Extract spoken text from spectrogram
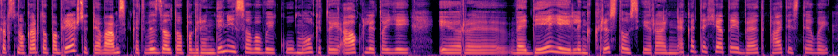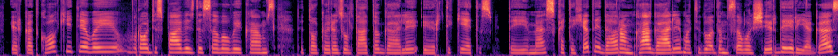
karts nuo karto pabrėžti tėvams, kad vis dėlto pagrindiniai savo vaikų mokytojai, auklėtojai ir vedėjai link Kristaus yra ne katechetai, bet patys tėvai. Ir kad kokį tėvai rodys pavyzdį savo vaikams, tai tokio rezultato gali ir tikėtis. Tai mes katechetai darom, ką galim, atiduodam savo širdį ir jėgas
